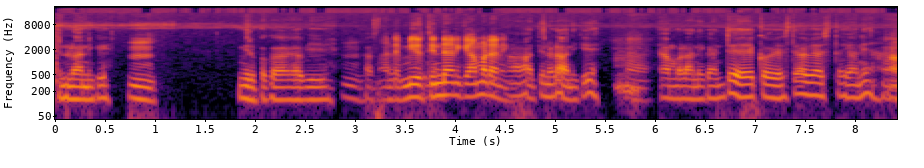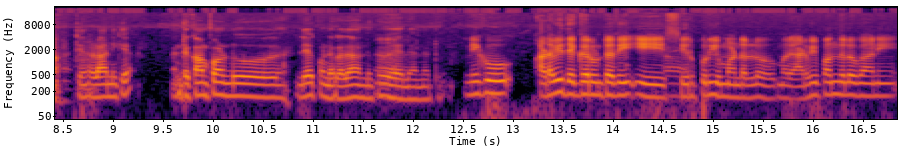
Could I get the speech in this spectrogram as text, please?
తినడానికి. మిరపకాయ అవి. అంటే మీరు తినడానికి అమ్మడానికి? తినడానికి. అమ్మడానికి అంటే ఎక్కువ వేస్తే అవి వేస్తాయి కానీ తినడానికే. అంటే కాంపౌండ్ లేకుండా కదా అందుకు వేయాలి అన్నట్టు. మీకు అడవి దగ్గర ఉంటుంది ఈ సిర్పురి మండల్లో. మరి అడవి పందులు కానీ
